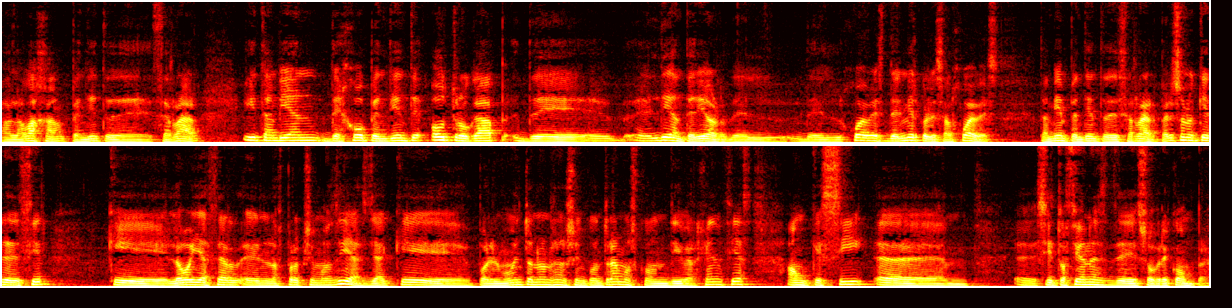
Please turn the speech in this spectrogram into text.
a la baja pendiente de cerrar y también dejó pendiente otro gap de, eh, día anterior, del, del, jueves, del miércoles al jueves, también pendiente de cerrar. Pero eso no quiere decir que lo voy a hacer en los próximos días, ya que por el momento no nos encontramos con divergencias aunque sí eh, eh, situaciones de sobrecompra.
